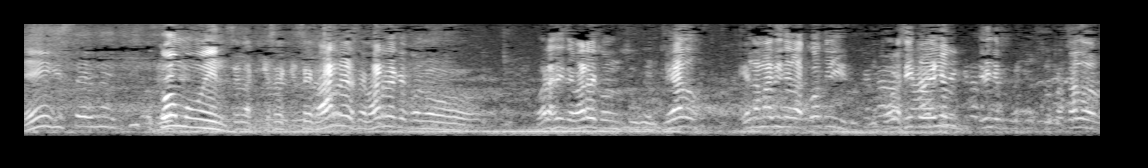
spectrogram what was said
¿Eh? ¿Cómo ven? Se, la- se- se barre, se barre que con los... Ahora sí se barre con su empleado. Él nada más dice la cosa y los pobrecitos de ellos tienen que soportarlo.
